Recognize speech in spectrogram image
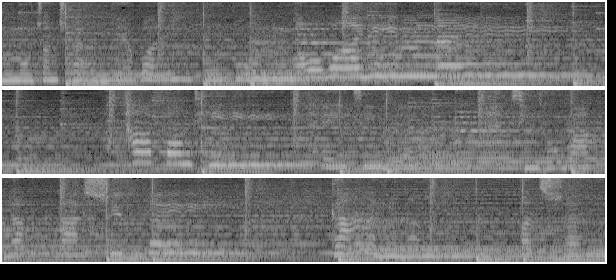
你，无尽长夜为伴。我怀念你，他方天气渐凉，前途或有白雪飞。假如能不想。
